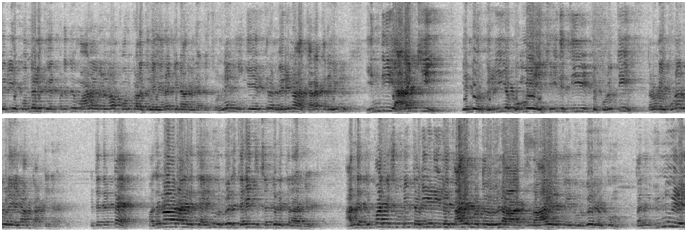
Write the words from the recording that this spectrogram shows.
பெரிய கொந்தளிப்பு ஏற்படுத்தி மாணவர்கள் எல்லாம் போர்க்களத்தில் இறங்கினார்கள் என்று சொன்னேன். இங்கே இருக்கிற மெரினா கடற்கரையில் இந்தி அரக்கி என்று ஒரு பெரிய பொம்மையை செய்து தீயிட்டு கொளுத்தி தன்னுடைய உணர்வுகளை எல்லாம் காட்டினார்கள். கிட்டத்தட்ட பதினாறாயிரத்தி ஐநூறு பேர் சிறைக்கு சென்றிருக்கிறார்கள். அந்த துப்பாக்கி சூடி தடியடியில் காயப்பட்டவர்கள் ஒரு ஆயிரத்தி ஐநூறு பேர் இருக்கும். தன் இன்னுயிரை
